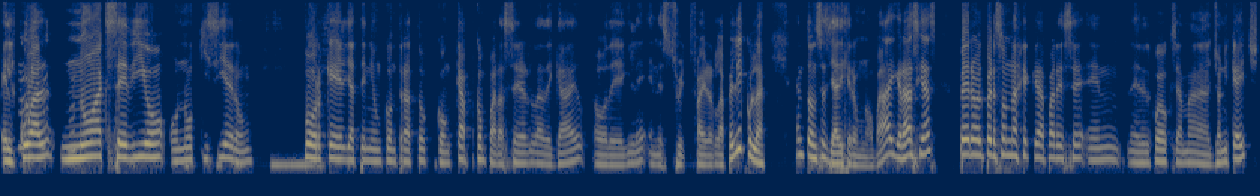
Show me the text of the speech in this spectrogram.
el cual no accedió o no quisieron porque él ya tenía un contrato con Capcom para hacer la de Guile o de Guile en Street Fighter, la película. Entonces ya dijeron, no, bye, gracias. Pero el personaje que aparece en el juego que se llama Johnny Cage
